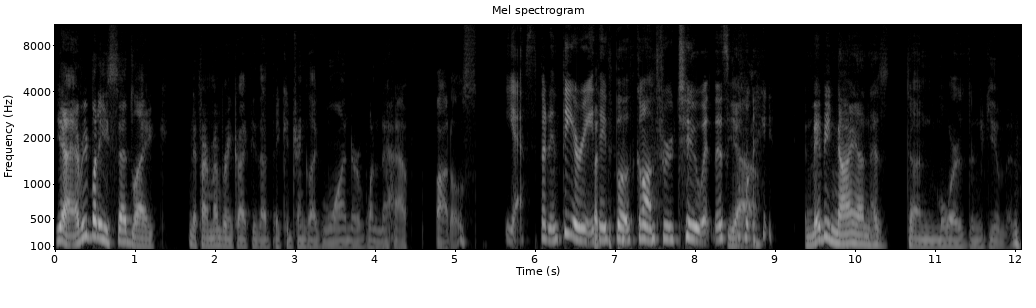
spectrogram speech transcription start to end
Yeah, everybody said like, if I'm remembering correctly, that they could drink like one or one and a half bottles. Yes, but in theory, But- they've both gone through two at this Yeah. point. And maybe Nayeon has done more than Gyumin.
